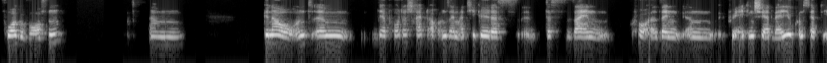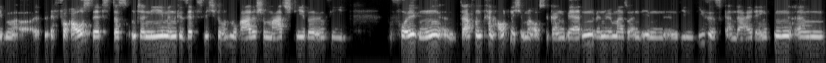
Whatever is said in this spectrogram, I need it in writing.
vorgeworfen. Ähm, genau, und ähm, der Porter schreibt auch in seinem Artikel, dass, dass sein, sein ähm, Creating Shared Value Konzept eben äh, voraussetzt, dass Unternehmen gesetzliche und moralische Maßstäbe irgendwie folgen. Davon kann auch nicht immer ausgegangen werden, wenn wir mal so an den, den Dieselskandal denken. Ähm,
